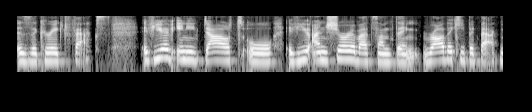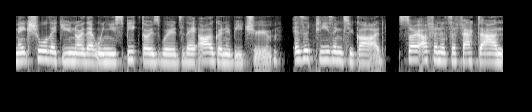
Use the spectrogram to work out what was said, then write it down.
Is the correct facts? If you have any doubt or if you're unsure about something, rather keep it back. Make sure that you know that when you speak those words, they are going to be true. Is it pleasing to God? So often it's a factor I,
